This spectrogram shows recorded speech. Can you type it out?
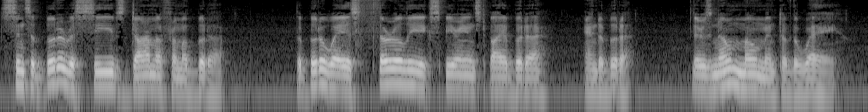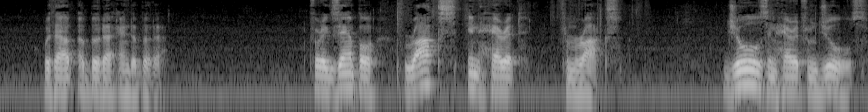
Since a Buddha receives Dharma from a Buddha, the Buddha way is thoroughly experienced by a Buddha and a Buddha. There is no moment of the way without a Buddha and a Buddha. For example, rocks inherit from rocks. Jewels inherit from jewels.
